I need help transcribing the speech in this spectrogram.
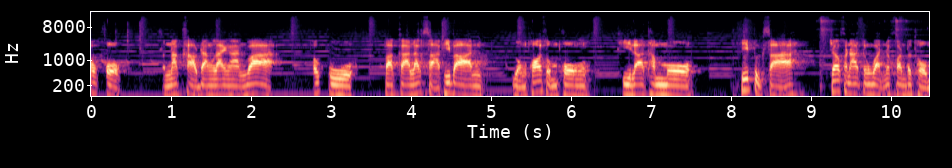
2566 สำนักข่าวดังรายงานว่าพระครูปาการรักษาพิบาล หลวงพ่อสมพงษ์ทีละธรรมโม ที่ปรึกษาเจ้าคณะจังหวัดนครปฐม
